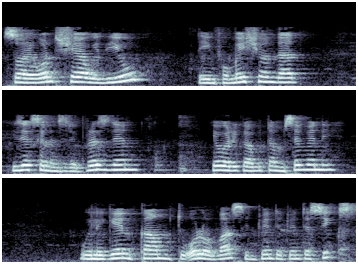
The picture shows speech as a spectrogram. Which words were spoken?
So I want to share with you the information that His Excellency the President, Yoweri Kaguta Museveni, will again come to all of us in 2026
